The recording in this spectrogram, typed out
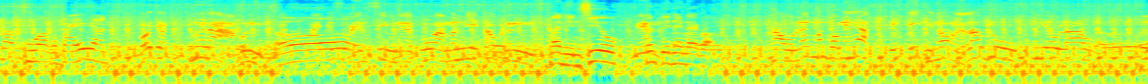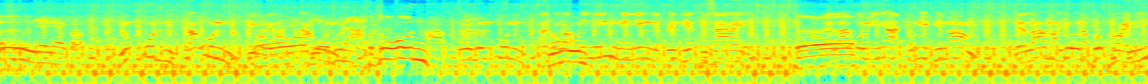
เพิ่นมาครัวก็ไปกันเพราะจะเมื่อหน้าพุ่นไปไปช่วยยิงซิวเนี่ยเพราะว่ามันมีเท่านึงบ้านหินซิวเพิ่นเป็นยังไงก็เท่านึงมันบ่มีญาติพี่พี่น้องแล้วเราอยู่คนเดียวเราเออคือยังไงก็ลุงอุ่นตาอุ่นจริงเลยตาเดียวอุ่นผู้น่าประตูอุ่นเออลุงอุ่นอันลุงว่าอุ่นมียิงมียิงเนี่ยเป็นเฮ็ดผู้ชายเอแต่อเราบ่มีญาติบ่มีพี่น้องแต่เรามาอยู่นำพวกข่อยนี้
